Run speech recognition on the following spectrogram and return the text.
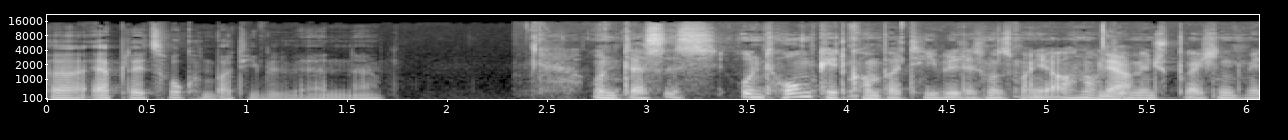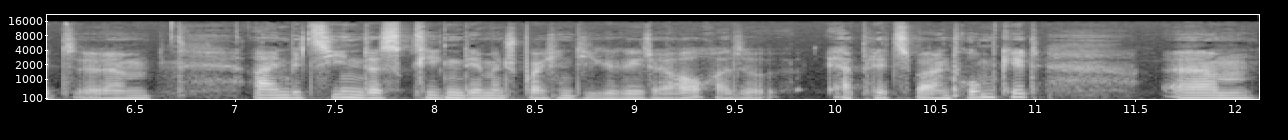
äh, AirPlay 2 kompatibel werden. Ne? Und das ist und HomeKit-kompatibel, das muss man ja auch noch ja. dementsprechend mit ähm, einbeziehen. Das kriegen dementsprechend die Geräte auch, also AirPlay 2 und HomeKit. Ähm,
